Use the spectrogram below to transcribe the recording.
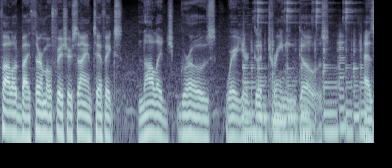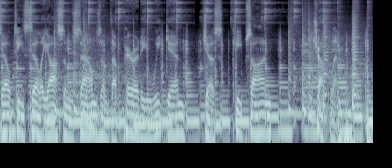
Followed by Thermo Fisher Scientific's Knowledge Grows Where Your Good Training Goes. As LT Silly Awesome sounds of the parody weekend just keeps on chuckling.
